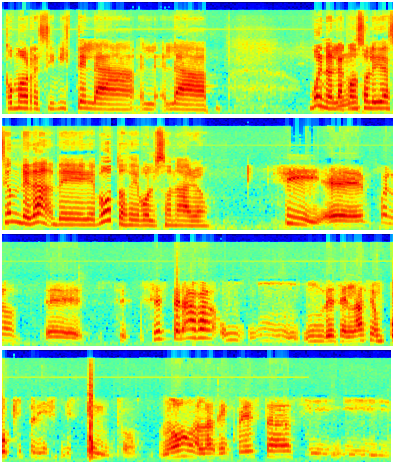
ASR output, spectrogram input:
cómo recibiste la, la bueno, la consolidación de, de votos de Bolsonaro. Sí, eh, bueno, eh, se, esperaba un, un, desenlace un poquito distinto, ¿no? A las encuestas y,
